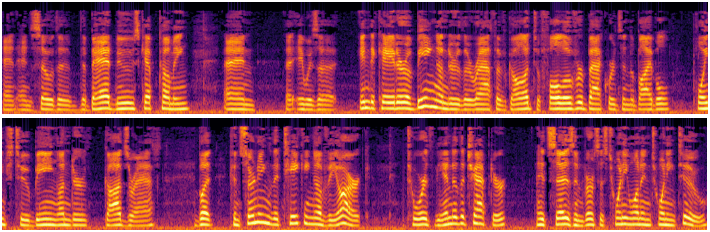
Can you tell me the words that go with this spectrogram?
And, and so the, the bad news kept coming and uh, it was a indicator of being under the wrath of God to fall over backwards in the Bible points to being under God's wrath. But concerning the taking of the ark, towards the end of the chapter, it says in verses 21 and 22,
